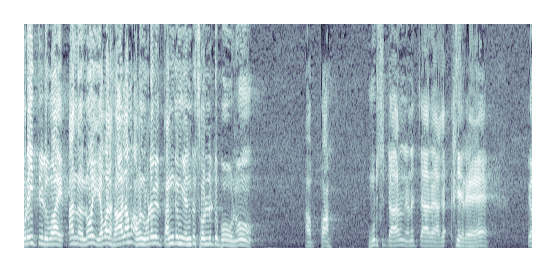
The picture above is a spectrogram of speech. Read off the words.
உரைத்திடுவாய். அந்த நோய் எவ்வளவு காலம் அவன் உடவில் தங்கும் என்று சொல்லிட்டு போகணும். அப்பா முடிச்சிட்டாருன்னு நினைச்சாரு அகத்தியரே. ஏ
